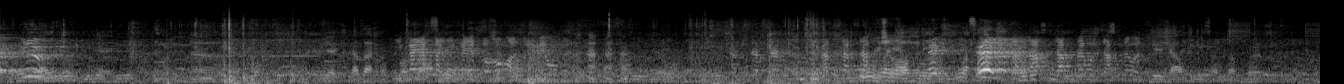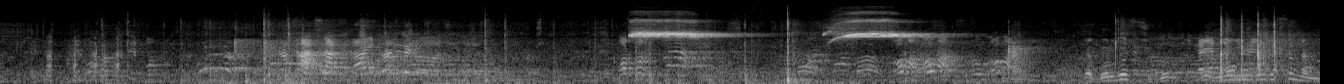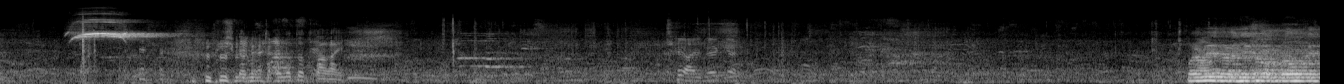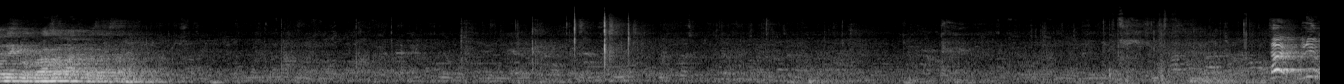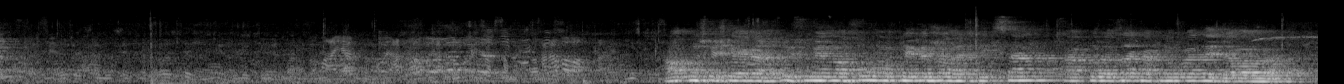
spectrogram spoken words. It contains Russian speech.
Ya Gorgos şu. Gorgos Gorgos'tan mı? Şikayet tutkalı tut bagay. Pojďme do něčeho, kdo by byl obrazovat Kazachstan. 65 oltmishbeshlagan usmon mahsumov termirjon o'zbekiston abdurazakov nurg'azi javobi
